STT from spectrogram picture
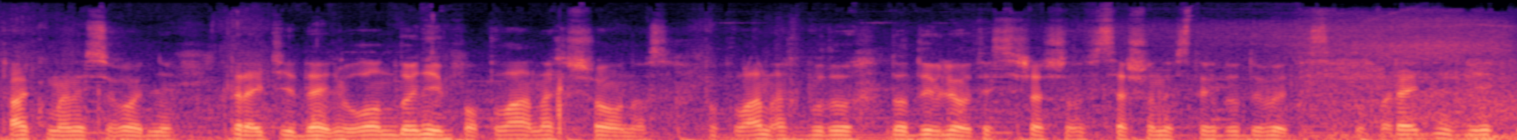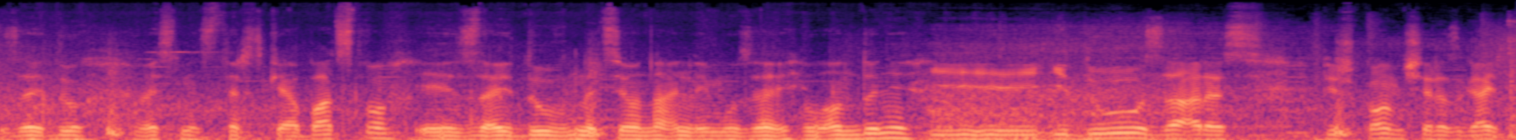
Так, в мене сьогодні третій день в Лондоні. По планах, що у нас? По планах буду додивлюватися ще що, все, що не встиг додивитися. Попередні дні зайду в Вестмінстерське аббатство і зайду в Національний музей в Лондоні. І йду зараз пішком через Гайд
